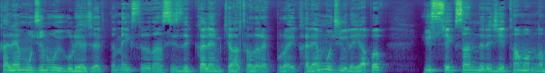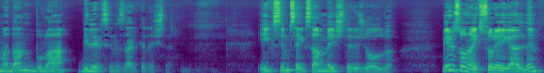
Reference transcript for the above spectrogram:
kalem ucunu uygulayacaktım. Ekstradan siz de kalem kağıt alarak burayı kalem ucuyla yapıp 180 dereceyi tamamlamadan bulabilirsiniz arkadaşlar. X'im 85 derece oldu. Bir sonraki soruya geldim.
